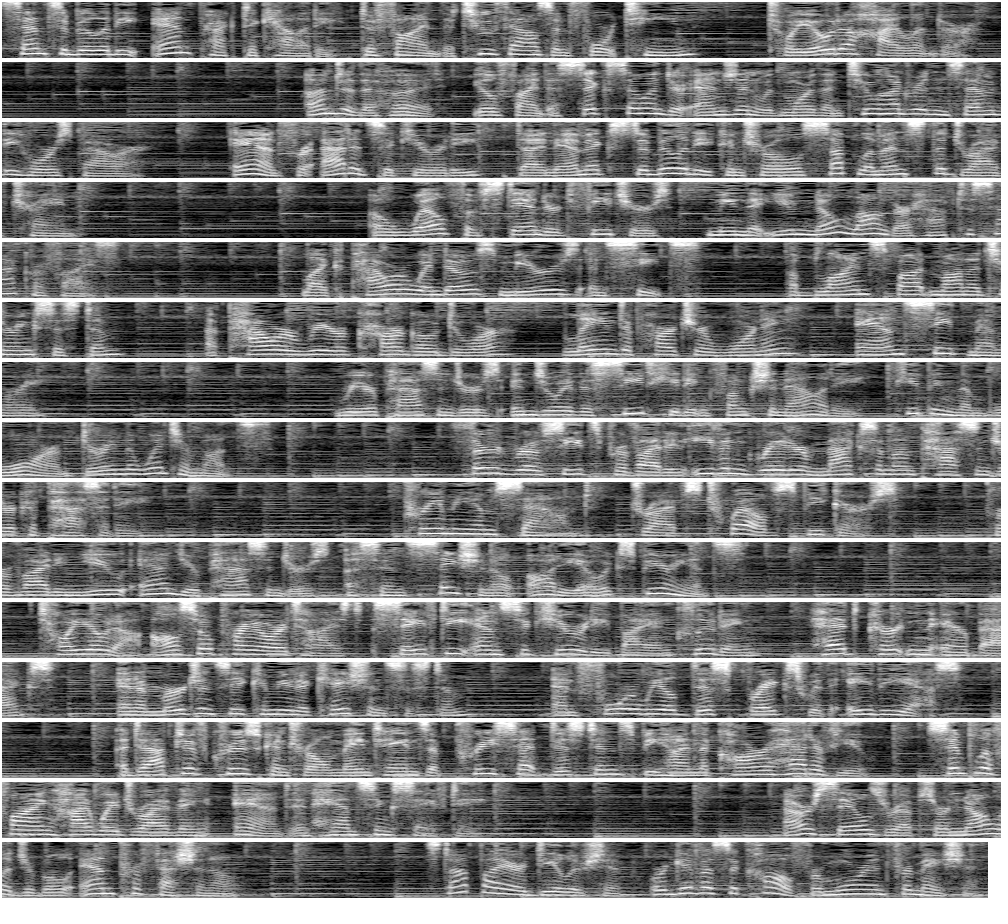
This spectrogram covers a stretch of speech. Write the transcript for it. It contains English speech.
Sensibility and practicality define the 2014 Toyota Highlander. Under the hood, you'll find a six-cylinder engine with more than 270 horsepower. And for added security, Dynamic Stability Control supplements the drivetrain. A wealth of standard features mean that you no longer have to sacrifice. Like power windows, mirrors, and seats, a blind spot monitoring system, a power rear cargo door, lane departure warning, and seat memory. Rear passengers enjoy the seat heating functionality, keeping them warm during the winter months. Third row seats provide an even greater maximum passenger capacity. Premium sound drives 12 speakers, providing you and your passengers a sensational audio experience. Toyota also prioritized safety and security by including head curtain airbags, an emergency communication system, and four-wheel disc brakes with ABS, Adaptive Cruise Control maintains a preset distance behind the car ahead of you, simplifying highway driving and enhancing safety. Our sales reps are knowledgeable and professional. Stop by our dealership or give us a call for more information.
